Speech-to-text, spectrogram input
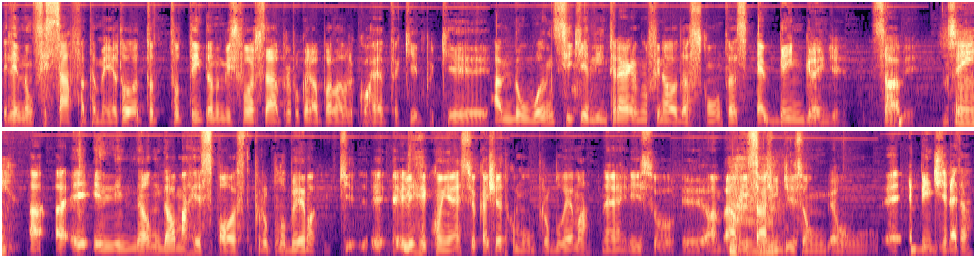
ele não se safa também. Eu tô, tô, tô tentando me esforçar para procurar a palavra correta aqui, porque a nuance que ele entrega no final das contas é bem grande sabe? Sim. A, a, ele não dá uma resposta para o problema. Que, ele reconhece o cacheta como um problema, né? Isso, a, a mensagem disso é, um, é, um, é, é bem direta.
